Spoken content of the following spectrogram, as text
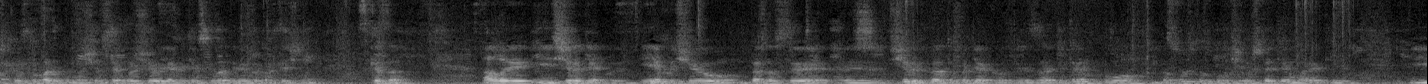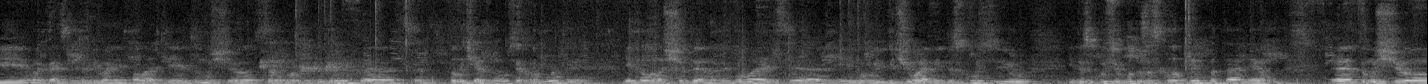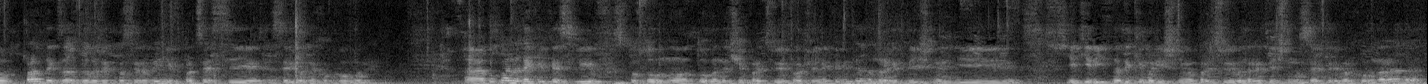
важко виступати, тому що все, про що я хотів сказати, він вже практично сказав. Але і щиро дякую. І я хочу, перш за все, е, щиро відверто подякувати за підтримку посольству Сполучених Штатів Америки, і Американській торгівельній палаті, тому що це не просто підтримка, це величезний обсяг роботи, яка нас щоденно відбувається, і ми відчуваємо і дискусію, і дискусію по дуже складним питанням. Е, Тому що правда, як завжди, лежить посередині в процесі серйозних обговорень. Е, Буквально декілька слів стосовно того, над чим працює профільний комітет енергетичний і які, над якими рішеннями працює в енергетичному секторі Верховна Рада.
